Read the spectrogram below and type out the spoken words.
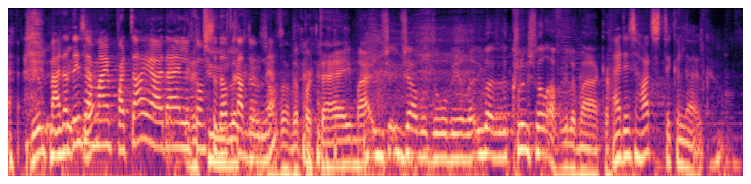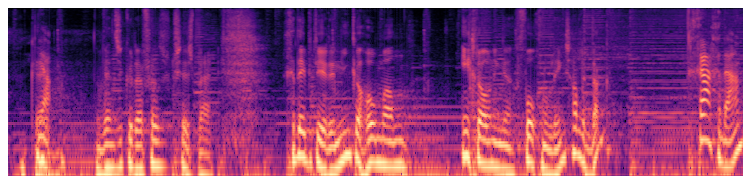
maar dat is aan mijn partij uiteindelijk of ze dat gaat doen. Dat is aan de partij, maar u, u, zou wel door willen, u zou de klus wel af willen maken. Het is hartstikke leuk. Okay. Ja. Dan wens ik u daar veel succes bij. Gedeputeerde Nienke Homan, in Groningen volgende links. Hartelijk dank. Graag gedaan.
